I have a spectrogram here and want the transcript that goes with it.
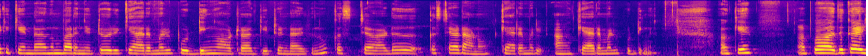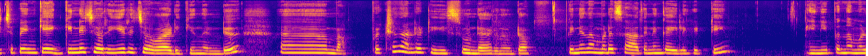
ഇരിക്കേണ്ടെന്നും പറഞ്ഞിട്ട് ഒരു ക്യാരമൽ പുഡിങ് ഓർഡർ ആക്കിയിട്ടുണ്ടായിരുന്നു. കസ്റ്റാർഡ് കസ്റ്റാർഡാണോ? ക്യാരമൽ ആ ക്യാരമൽ പുഡിങ്. ഓക്കെ. അപ്പോൾ അത് കഴിച്ചപ്പോൾ എനിക്ക് എഗ്ഗിന്റെ ചെറിയൊരു ചുവ അടിക്കുന്നുണ്ട്. പക്ഷെ നല്ല ടേസ്റ്റും ഉണ്ടായിരുന്നു കേട്ടോ. പിന്നെ നമ്മുടെ സാധനം കയ്യിൽ കിട്ടി. ഇനിയിപ്പോൾ നമ്മൾ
